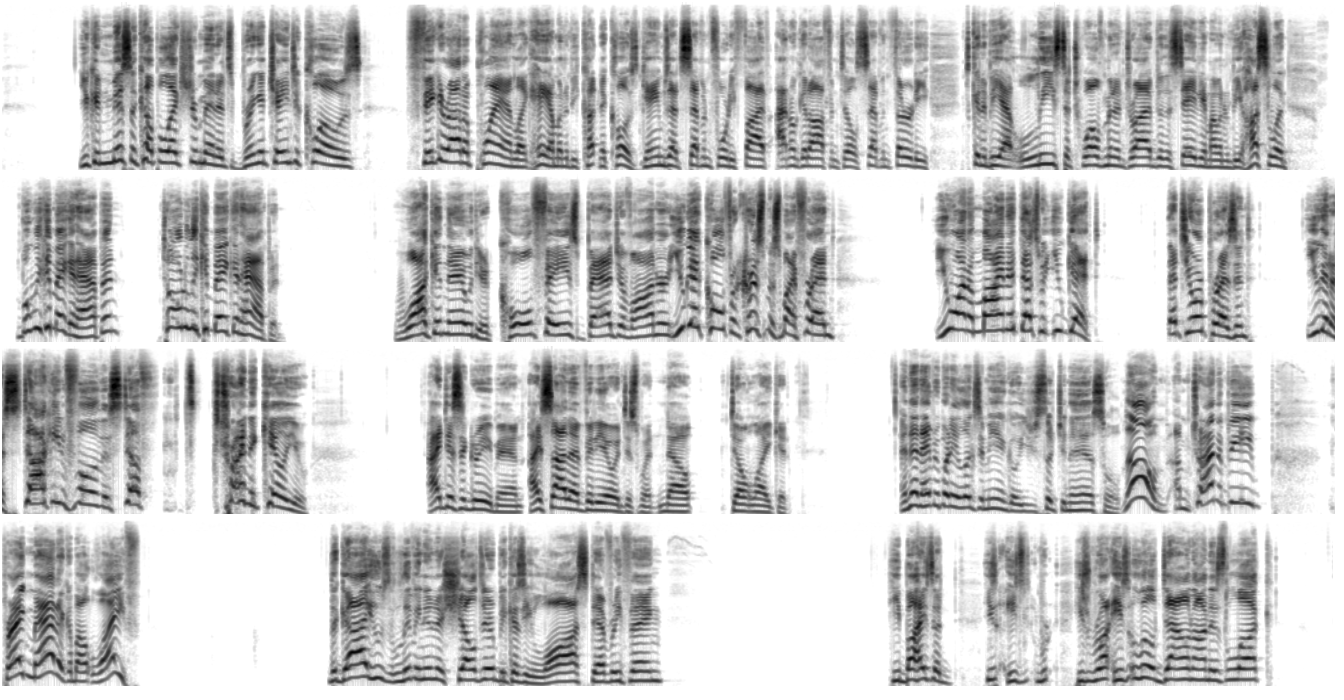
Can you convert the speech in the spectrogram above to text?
You can miss a couple extra minutes, bring a change of clothes, figure out a plan. Like, hey, I'm going to be cutting it close. Game's at 7:45. I don't get off until 7:30. It's going to be at least a 12 minute drive to the stadium. I'm going to be hustling, but we can make it happen. Totally can make it happen. Walk in there with your coal face badge of honor. You get coal for Christmas, my friend. You want to mine it? That's what you get. That's your present. You get a stocking full of the stuff trying to kill you. I disagree, man. I saw that video and just went, no, don't like it. And then everybody looks at me and go, you're such an asshole. No, I'm trying to be pragmatic about life. The guy who's living in a shelter because he lost everything. He buys a he's he's he's run he's a little down on his luck.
